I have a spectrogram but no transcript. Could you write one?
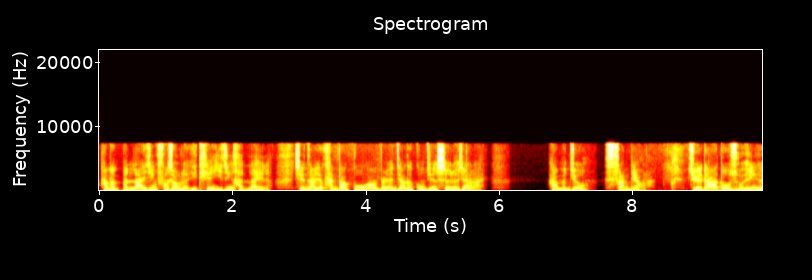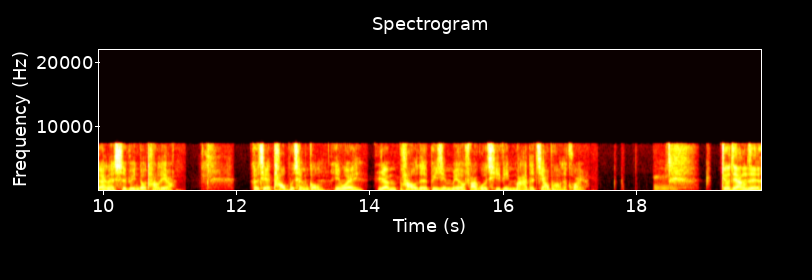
他们本来已经防守了一天，已经很累了，现在又看到国王被人家的弓箭射了下来，他们就散掉了。绝大多数英格兰的士兵都逃掉，而且逃不成功，因为人跑的毕竟没有法国骑兵马的脚跑得快。嗯，就这样子，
